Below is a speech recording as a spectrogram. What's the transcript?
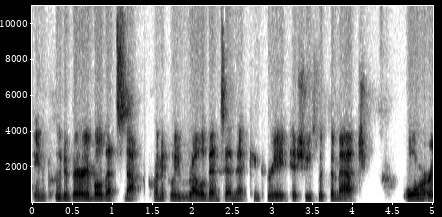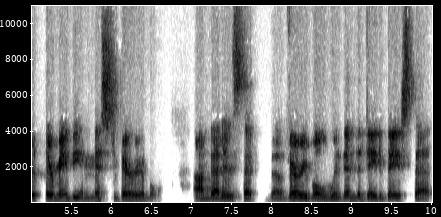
include a variable that's not clinically relevant and that can create issues with the match. Or there may be a missed variable. Um, that is, that the variable within the database that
